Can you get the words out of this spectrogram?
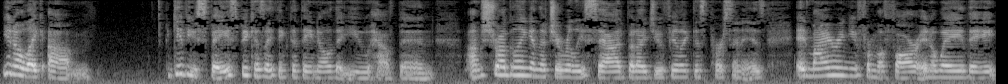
you know, like um, give you space because I think that they know that you have been um, struggling and that you're really sad. But I do feel like this person is admiring you from afar in a way they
